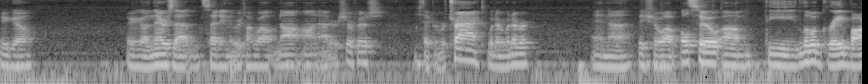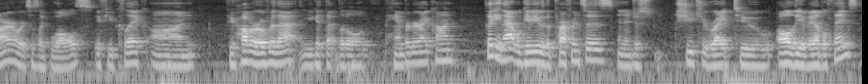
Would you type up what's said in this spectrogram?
There you go. There you go. And there's that setting that we were talking about. Not on outer surface. You type in retract, whatever, whatever, and uh, they show up. Also, um, the little gray bar where it says like walls. If you click on if you hover over that and you get that little hamburger icon, clicking that will give you the preferences and it just shoots you right to all the available things.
